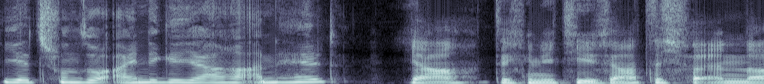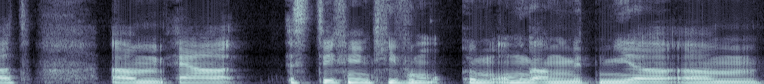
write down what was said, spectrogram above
die jetzt schon so einige Jahre anhält? Ja, definitiv. Er hat sich verändert. Ähm, er ist definitiv im Umgang mit mir ähm,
